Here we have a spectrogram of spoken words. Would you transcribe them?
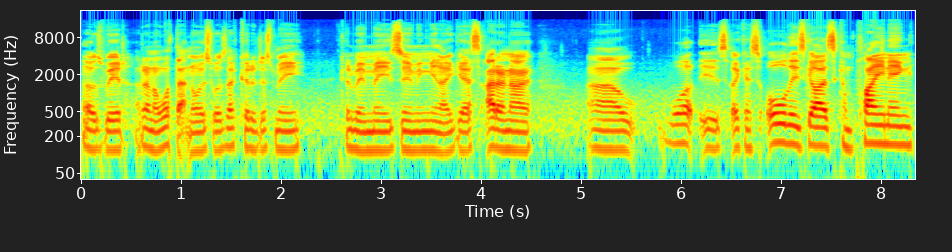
That was weird. I don't know what that noise was. That could have just me, could have been me zooming in, I guess. I don't know. Uh, what is... Okay, so all these guys are complaining.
